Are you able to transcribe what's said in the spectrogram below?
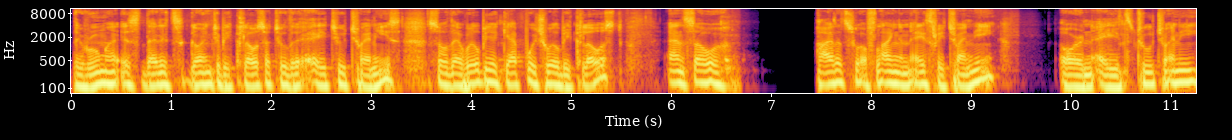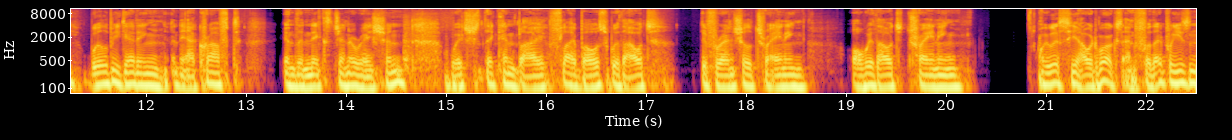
the rumor is that it's going to be closer to the A220s. So there will be a gap which will be closed. And so pilots who are flying an A320 or an A220 will be getting an aircraft in the next generation, which they can buy, fly both without differential training or without training. We will see how it works. And for that reason,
